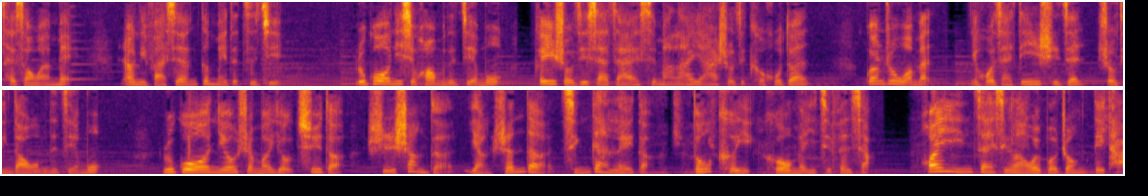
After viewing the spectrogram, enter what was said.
才算完美，让你发现更美的自己。如果你喜欢我们的节目，可以手机下载喜马拉雅手机客户端，关注我们。你会在第一时间收听到我们的节目。如果你有什么有趣的、时尚的、养生的、情感类的，都可以和我们一起分享。欢迎在新浪微博中 data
